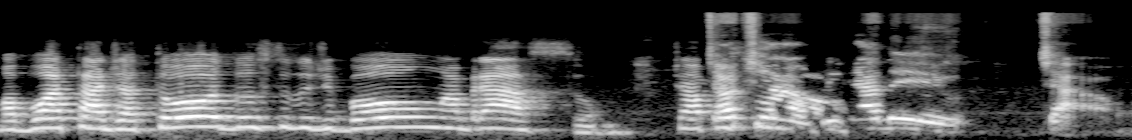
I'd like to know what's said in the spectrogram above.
Uma boa tarde a todos, tudo de bom, um abraço. Tchau, tchau. Tchau, tchau. Obrigada eu. Tchau.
